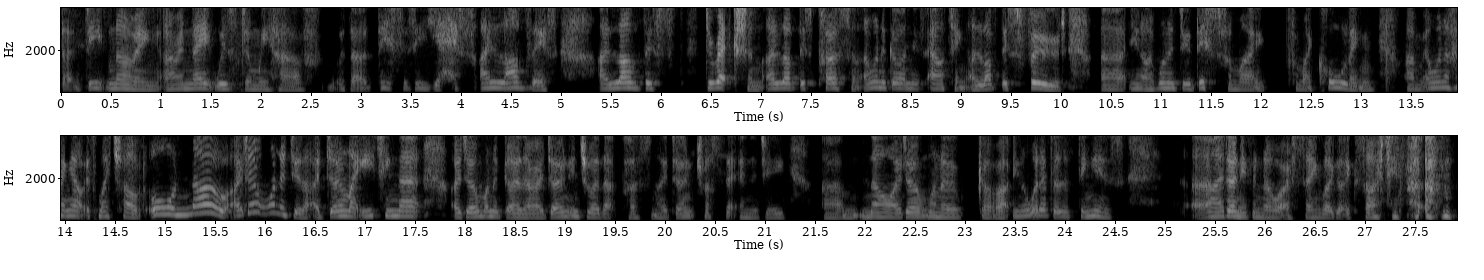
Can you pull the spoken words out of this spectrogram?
that deep knowing, our innate wisdom we have without this is a yes, I love this. I love this direction. I love this person. I want to go on this outing. I love this food. Uh, you know, I want to do this for my for my calling. Um, I want to hang out with my child. Oh no, I don't want to do that. I don't like eating that. I don't want to go there. I don't enjoy that person. I don't trust their energy. Um, no, I don't want to go out. You know, whatever the thing is, I don't even know what I was saying, but I got excited. But um,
